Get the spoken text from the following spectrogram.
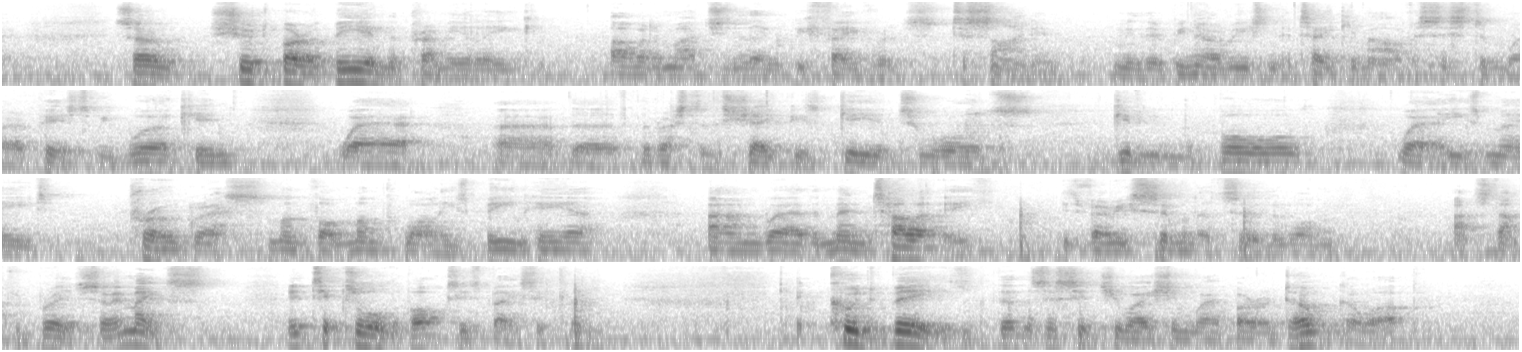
So, should Borough be in the Premier League, I would imagine they would be favourites to sign him. I mean, there'd be no reason to take him out of a system where it appears to be working, where uh, the, the rest of the shape is geared towards giving him the ball, where he's made progress month on month while he's been here, and where the mentality is very similar to the one at Stamford Bridge. So it makes it ticks all the boxes basically. It could be that there's a situation where Borough don't go up,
